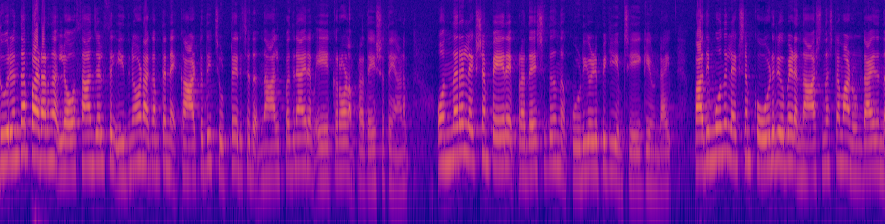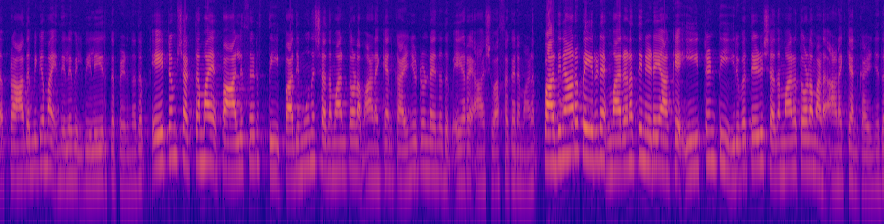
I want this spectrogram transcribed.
ദുരന്തം പടർന്ന് ലോസ് ആഞ്ചൽസിൽ ഇതിനോടകം തന്നെ കാട്ടുതീ ചുട്ടരിച്ചത് നാൽപ്പതിനായിരം ഏക്കറോളം പ്രദേശത്തെയാണ്. ഒന്നര ലക്ഷം പേരെ പ്രദേശത്ത് നിന്ന് കുടിയൊഴിപ്പിക്കുകയും ചെയ്യുകയുണ്ടായി. പതിമൂന്ന് ലക്ഷം കോടി രൂപയുടെ നാശനഷ്ടമാണ് ഉണ്ടായതെന്ന് പ്രാഥമികമായി നിലവിൽ വിലയിരുത്തപ്പെടുന്നത്. ഏറ്റവും ശക്തമായ പാലിസഡ് തീ പതിമൂന്ന് ശതമാനത്തോളം അണയ്ക്കാൻ കഴിഞ്ഞിട്ടുണ്ട് എന്നതും ഏറെ ആശ്വാസകരമാണ്. പതിനാറ് പേരുടെ മരണത്തിനിടയാക്കിയ ഈറ്റൺ തീ ഇരുപത്തിയേഴ് ശതമാനത്തോളമാണ് അണയ്ക്കാൻ കഴിഞ്ഞത്.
